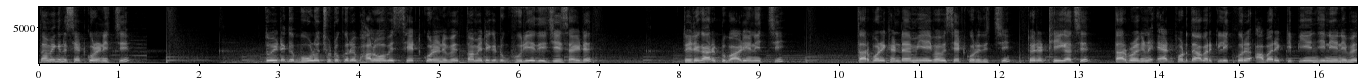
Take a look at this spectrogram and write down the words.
তো আমি এখানে সেট করে নিচ্ছি। তো এটাকে বড় ছোট করে ভালোভাবে সেট করে নেবে। তো আমি এটাকে একটু ঘুরিয়ে দিয়েছি এই সাইডে তো এটাকে আর একটু বাড়িয়ে নিচ্ছি। তারপর এখানটায় আমি এইভাবে সেট করে দিচ্ছি। তো এটা ঠিক আছে। তারপর এখানে অ্যাড ফটোতে আবার ক্লিক করে আবার একটি পিএনজি নিয়ে নেবে।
